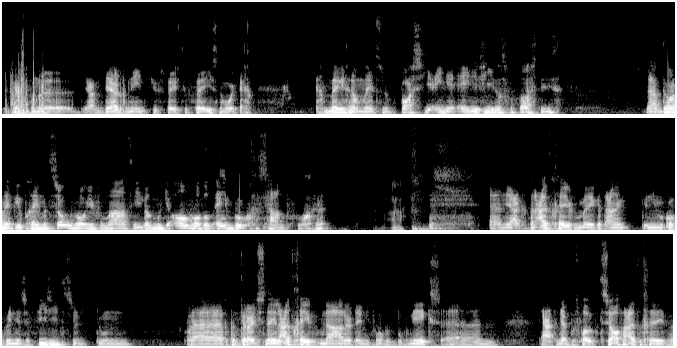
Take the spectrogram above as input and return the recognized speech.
ik heb van de ja, een derde van de interviews face-to-face. -face, dan word je echt, echt meegenomen. Mensen hun passie, energie, en dat is fantastisch. Nou, dan heb je op een gegeven moment zoveel informatie. Dat moet je allemaal tot één boek gaan samenvoegen. Ah. En ja, ik had een uitgever waarmee ik uiteindelijk niet meer kon vinden in zijn visie. Dus toen uh, heb ik een traditionele uitgever benaderd en die vond het boek niks. En ja, toen heb ik besloten het zelf uit te geven.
